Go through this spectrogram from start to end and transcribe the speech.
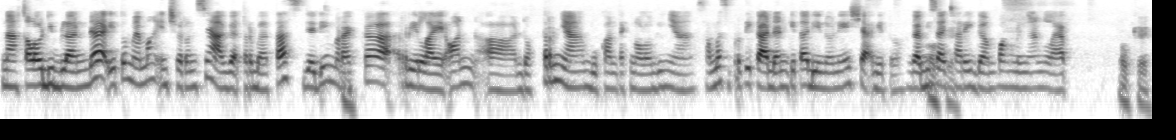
Nah kalau di Belanda itu memang insurance-nya agak terbatas, jadi mereka rely on eh, dokternya bukan teknologinya. Sama seperti keadaan kita di Indonesia gitu, nggak bisa Oke. cari gampang dengan lab. Oke.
